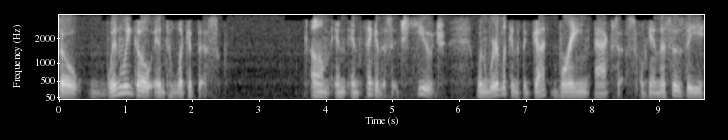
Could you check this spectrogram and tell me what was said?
So when we go in to look at this, um, and, and think of this, it's huge. when we're looking at the gut-brain axis, okay, and this is the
